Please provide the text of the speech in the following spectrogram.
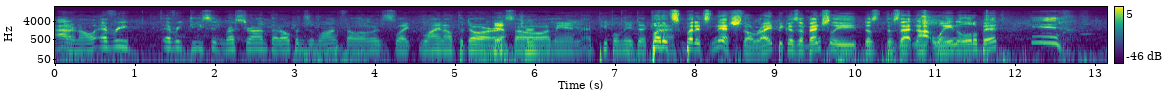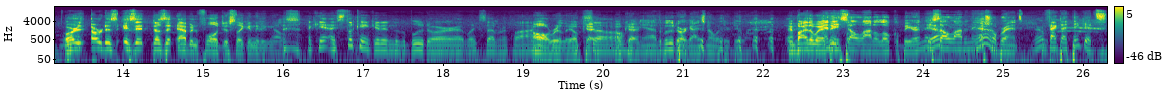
I don't know. Every every decent restaurant that opens in Longfellow is like line out the door. Yeah, so true. I mean, people need to. But kinda- it's but it's niche though, right? Because eventually, does does that not wane a little bit, Eh, or or does is it does it ebb and flow just like anything else? I can't. I still can't get into the blue door at like seven o'clock. Oh, really? Okay, So- okay. Yeah, the Blue Door guys know what they're doing. And by the way, I and they sell a lot of local beer and they Yeah. sell a lot of national Yeah. brands. Yep. In fact, I think it's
